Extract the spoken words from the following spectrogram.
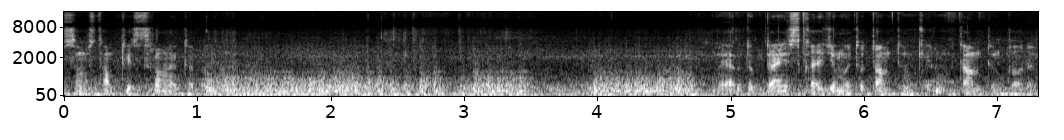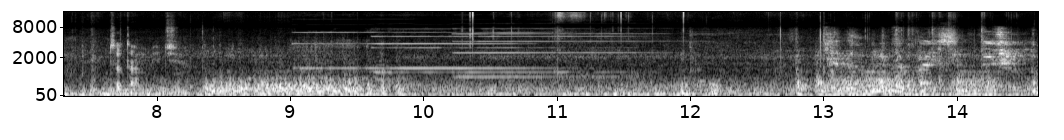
Są z tamtej strony wagony. No jak do Gdańska jedziemy, to tamtym kierunkiem, tamtym torem. Co tam jedzie? Dzień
